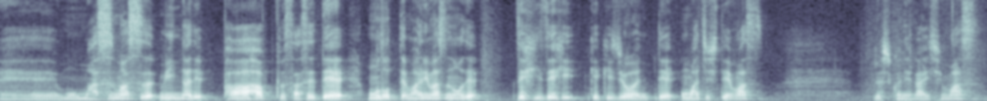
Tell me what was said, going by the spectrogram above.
えー、もうますますみんなでパワーアップさせて戻ってまいりますのでぜひぜひ劇場でお待ちしています。よろしくお願いします。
